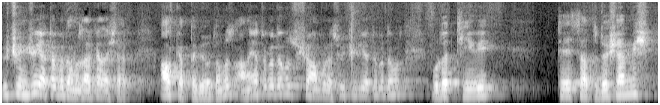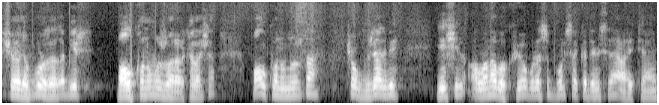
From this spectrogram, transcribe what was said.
üçüncü yatak odamız arkadaşlar. Alt katta bir odamız. Ana yatak odamız. Şu an burası üçüncü yatak odamız. Burada TV tesisatı döşenmiş. Şöyle burada da bir balkonumuz var arkadaşlar. Balkonumuzda çok güzel bir yeşil alana bakıyor. Burası polis akademisine ait yani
